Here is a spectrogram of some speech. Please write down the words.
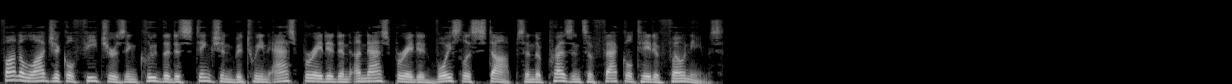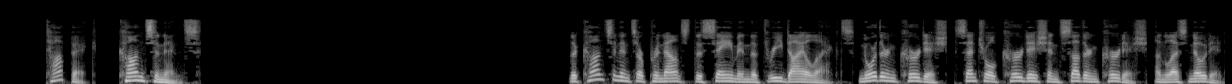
Phonological features include the distinction between aspirated and unaspirated voiceless stops and the presence of facultative phonemes. Consonants The consonants are pronounced the same in the three dialects Northern Kurdish, Central Kurdish and Southern Kurdish, unless noted.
